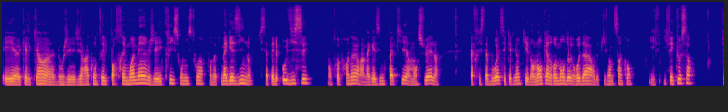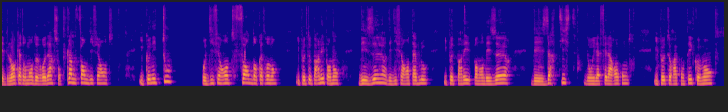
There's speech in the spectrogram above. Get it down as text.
et quelqu'un dont j'ai raconté le portrait moi-même. J'ai écrit son histoire pour notre magazine qui s'appelle Odyssée, l'entrepreneur, un magazine papier, un mensuel Patrice Tabouret, c'est quelqu'un qui est dans l'encadrement d'œuvres d'art depuis 25 ans. Il, il fait que ça. Il fait de l'encadrement d'œuvres d'art sur plein de formes différentes. Il connaît tout aux différentes formes d'encadrement. Il peut te parler pendant des heures des différents tableaux. Il peut te parler pendant des heures des artistes dont il a fait la rencontre. Il peut te raconter comment euh,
